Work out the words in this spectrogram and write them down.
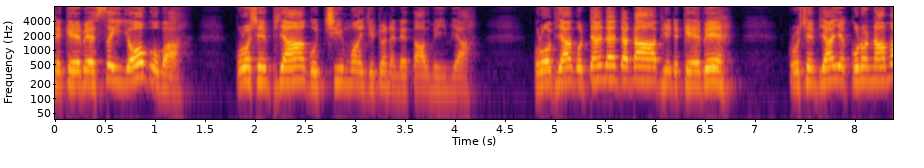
တကယ်ပဲစိတ်ရောကိုပါကိုရောရှင်ဘုရားကိုချီးမွမ်းရည်တွက်နိုင်တဲ့သားသမီးများကိုရောဘုရားကိုတန်တန်တတာအဖြစ်တကယ်ပဲ ကိုရောရှင်ဘုရားရဲ့ကိုရိုနာမ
